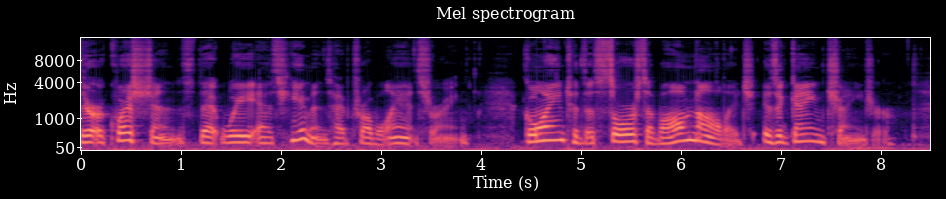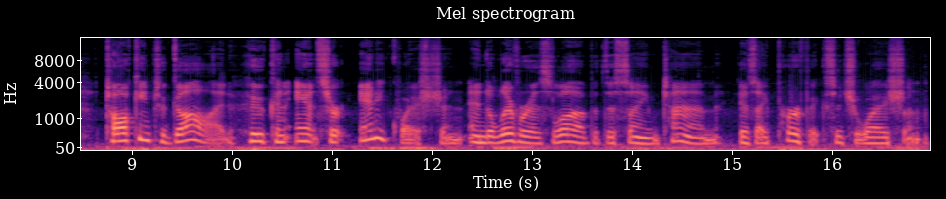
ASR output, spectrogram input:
There are questions that we as humans have trouble answering. Going to the source of all knowledge is a game changer. Talking to God, who can answer any question and deliver His love at the same time, is a perfect situation.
